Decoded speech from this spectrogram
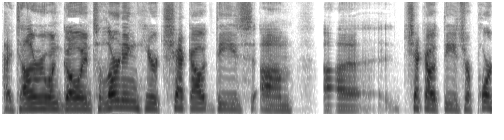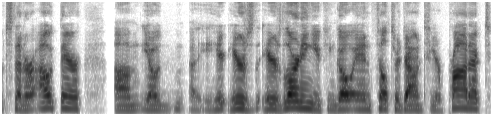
I tell everyone go into learning here, check out these um, uh, check out these reports that are out there. Um, you know, uh, here, here's here's learning. You can go and filter down to your product.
